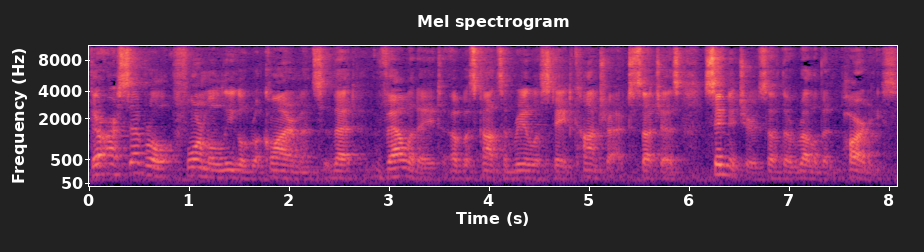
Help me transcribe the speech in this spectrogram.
There are several formal legal requirements that validate a Wisconsin real estate contract, such as signatures of the relevant parties.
